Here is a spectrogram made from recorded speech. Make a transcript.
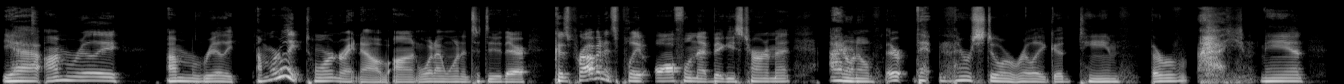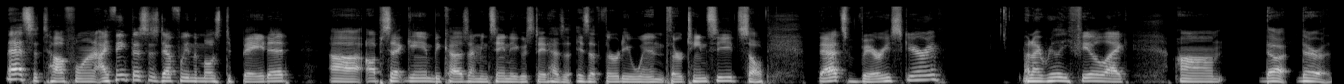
yeah. I'm really, I'm really, I'm really torn right now on what I wanted to do there because Providence played awful in that Big East tournament. I don't know. They're they, they're still a really good team. They're man, that's a tough one. I think this is definitely the most debated uh, upset game because I mean San Diego State has a, is a 30 win 13 seed, so that's very scary. But I really feel like um, the their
